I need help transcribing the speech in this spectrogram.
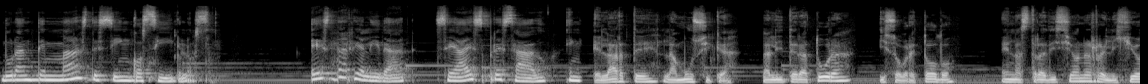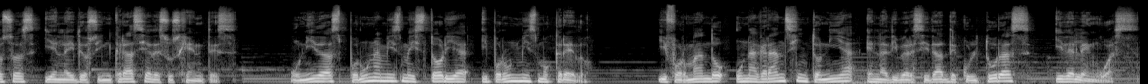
durante más de cinco siglos. Esta realidad se ha expresado en el arte, la música, la literatura y sobre todo en las tradiciones religiosas y en la idiosincrasia de sus gentes, unidas por una misma historia y por un mismo credo, y formando una gran sintonía en la diversidad de culturas y de lenguas.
